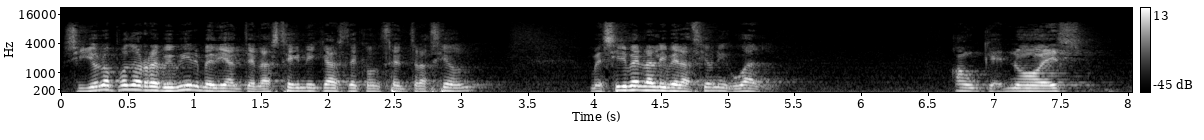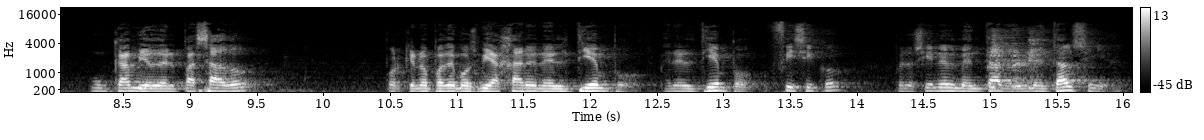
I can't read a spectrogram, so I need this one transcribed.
Si yo lo puedo revivir mediante las técnicas de concentración, me sirve la liberación igual, aunque no es un cambio del pasado, porque no podemos viajar en el tiempo, en el tiempo físico, pero sí en el mental. En el mental sí. ¿eh?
